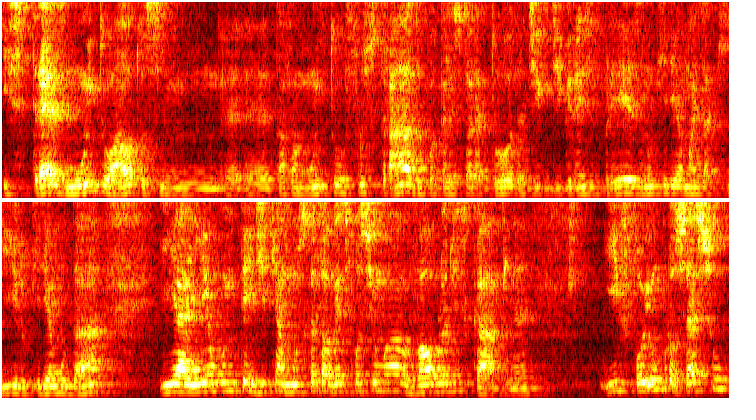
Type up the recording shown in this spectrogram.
estresse muito alto assim estava muito frustrado com aquela história toda de, de grande empresa, não queria mais aquilo, queria mudar. E aí eu entendi que a música talvez fosse uma válvula de escape, né? E foi um processo,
